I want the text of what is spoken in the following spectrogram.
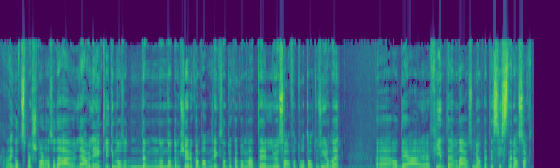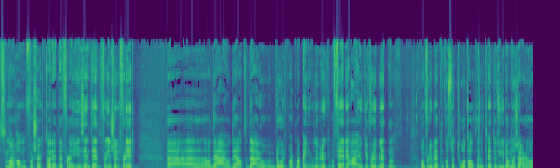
Det er et godt spørsmål. Altså, det, er jo, det, er vel egentlig ikke noe de, de, de kjører kampanjer. ikke sant? Du kan komme deg til USA for 2500 kroner. Uh, og Det er fint, det, men det er jo som Jan Petter Sissener har sagt når han forsøkte å redde Fløy i sin tid. Unnskyld, Flyr. Og det er jo det at det er jo Brorparten av pengene du bruker på ferie, er jo ikke flybilletten. Om flybilletten koster 2500 eller 3000 kroner, så er det jo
